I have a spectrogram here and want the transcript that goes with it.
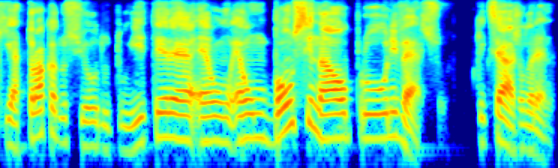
que, a troca do CEO do Twitter é, é, um, é um bom sinal para o universo. O que, que você acha, Lorena?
